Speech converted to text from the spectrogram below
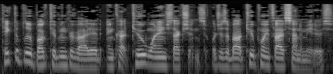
Take the blue bug tubing provided and cut two 1 inch sections, which is about 2.5 centimeters.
